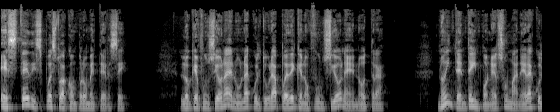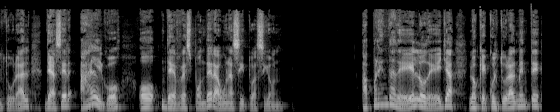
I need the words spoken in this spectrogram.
Esté dispuesto a comprometerse. Lo que funciona en una cultura puede que no funcione en otra. No intente imponer su manera cultural de hacer algo o de responder a una situación. Aprenda de él o de ella lo que culturalmente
